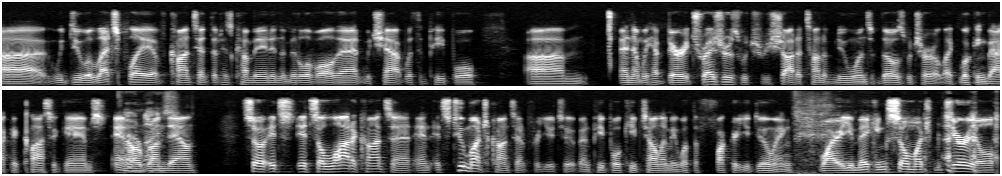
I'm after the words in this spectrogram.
Uh, we do a let's play of content that has come in in the middle of all that. We chat with the people. Um, and then we have buried treasures, which we shot a ton of new ones of those, which are like looking back at classic games and Oh, our nice. rundown. So it's it's a lot of content, and it's too much content for YouTube. And people keep telling me, "What the fuck are you doing? Why are you making so much material?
